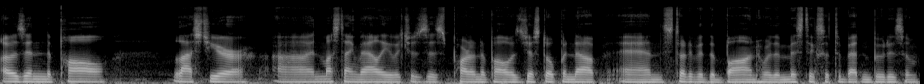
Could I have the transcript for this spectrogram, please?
I was in Nepal last year uh, in Mustang Valley, which is this part of Nepal was just opened up, and studied with the Bon, who are the mystics of Tibetan Buddhism.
